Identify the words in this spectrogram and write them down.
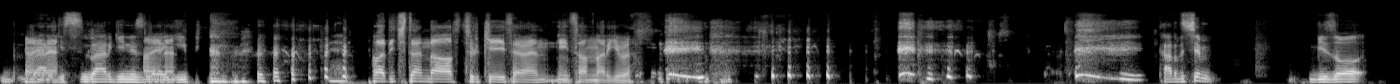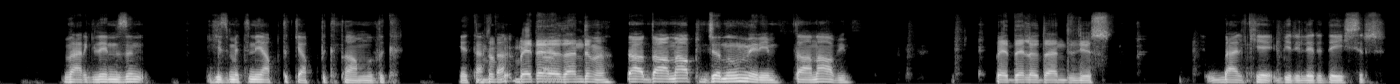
Bravo. vergisi, verginizle Aynen. yiyip Tadiç'ten daha az Türkiye'yi seven insanlar gibi. Kardeşim biz o vergilerinizin hizmetini yaptık yaptık tamamladık. Yeter. Be- Bedel Daha, ödendi mi? daha, daha ne yapayım canımı vereyim. Daha ne yapayım. Bedel ödendi diyorsun. Belki birileri değişir.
